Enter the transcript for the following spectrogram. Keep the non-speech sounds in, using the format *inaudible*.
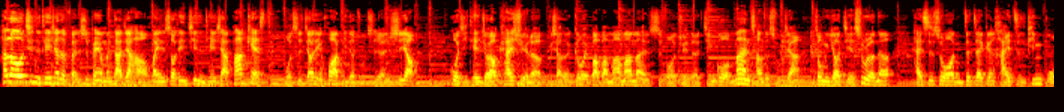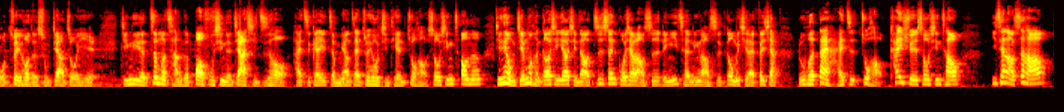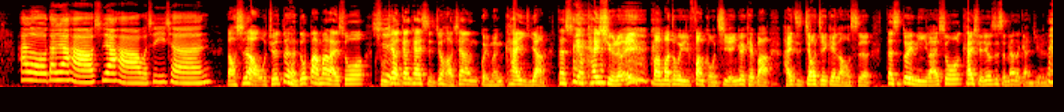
Hello，亲子天下的粉丝朋友们，大家好，欢迎收听亲子天下 Podcast，我是焦点话题的主持人是耀。过几天就要开学了，不晓得各位爸爸妈妈们是否觉得经过漫长的暑假终于要结束了呢？还是说你正在跟孩子拼搏最后的暑假作业？经历了这么长的报复性的假期之后，孩子该怎么样在最后几天做好收心操呢？今天我们节目很高兴邀请到资深国小老师林依晨林老师，跟我们一起来分享如何带孩子做好开学收心操。依晨老师好。Hello，大家好，师要好，我是依晨。老师啊，我觉得对很多爸妈来说，暑假刚开始就好像鬼门开一样，但是要开学了，*laughs* 哎，爸妈终于放口气了，因为可以把孩子交接给老师了。但是对你来说，开学又是什么样的感觉呢？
